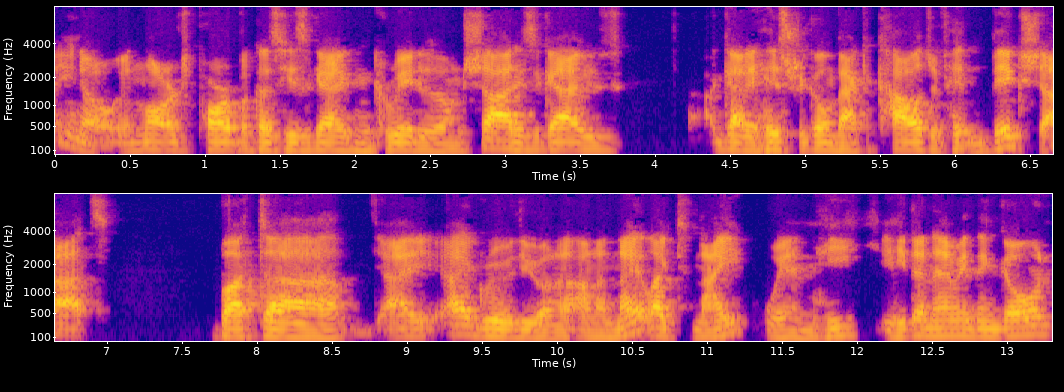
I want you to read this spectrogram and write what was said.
you know, in large part because he's a guy who can create his own shot. He's a guy who's got a history going back to college of hitting big shots. But uh, I I agree with you on a, on a night like tonight when he he doesn't have anything going.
